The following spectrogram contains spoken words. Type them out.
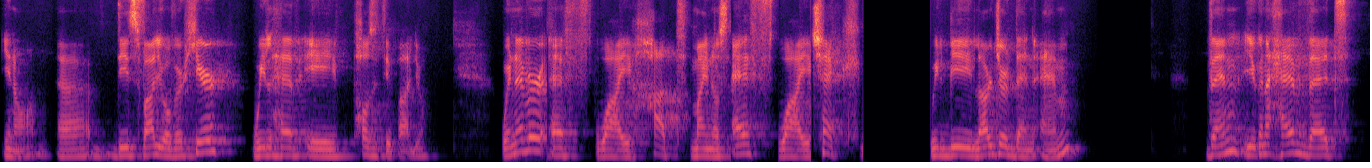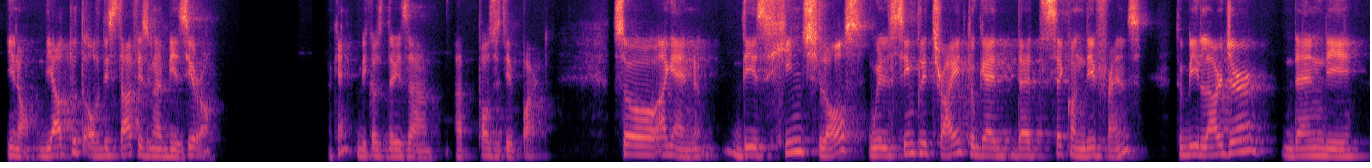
you know, uh, this value over here will have a positive value. Whenever fy hat minus fy check will be larger than m, then you're going to have that, you know, the output of this stuff is going to be zero. Okay, because there is a, a positive part. So again, this hinge loss will simply try to get that second difference to be larger than the,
